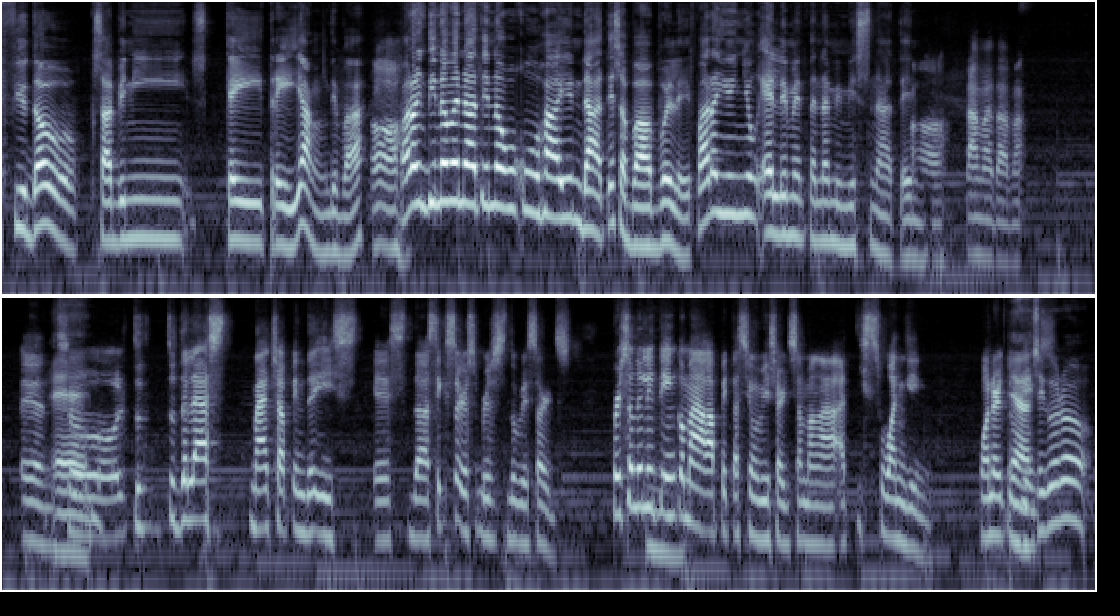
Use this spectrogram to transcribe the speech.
FU daw, sabi ni kay Trey Young, di ba? Oo. Parang hindi naman natin nakukuha yun dati sa bubble eh. Parang yun yung element na nami-miss natin. Oo. Tama, tama. Ayun. And- so, to, to the last matchup in the East is the Sixers versus the Wizards. Personally, Hmm. tingin ko makakapitas yung Wizards sa mga at least one game. One or two yeah, games. siguro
